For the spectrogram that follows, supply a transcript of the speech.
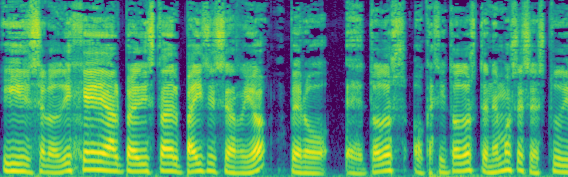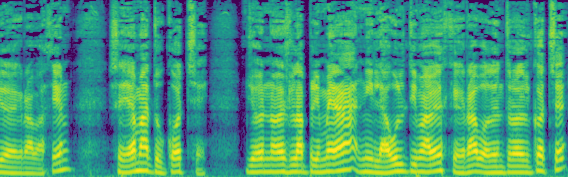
Y se lo dije al periodista del país y se rió, pero eh, todos o casi todos tenemos ese estudio de grabación. Se llama Tu Coche. Yo no es la primera ni la última vez que grabo dentro del coche.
